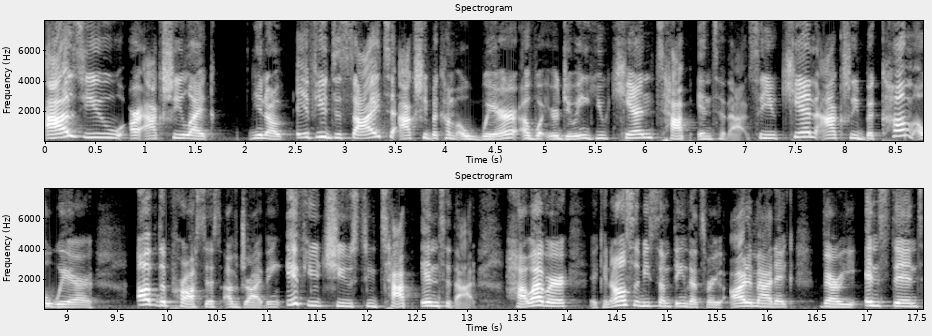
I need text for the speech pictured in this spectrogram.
as you are actually like you know, if you decide to actually become aware of what you're doing, you can tap into that. So you can actually become aware of the process of driving if you choose to tap into that. However, it can also be something that's very automatic, very instant,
